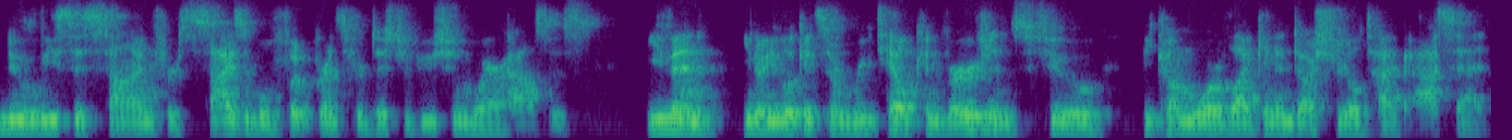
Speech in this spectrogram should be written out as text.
new leases signed for sizable footprints for distribution warehouses. Even, you know, you look at some retail conversions to become more of like an industrial type asset,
